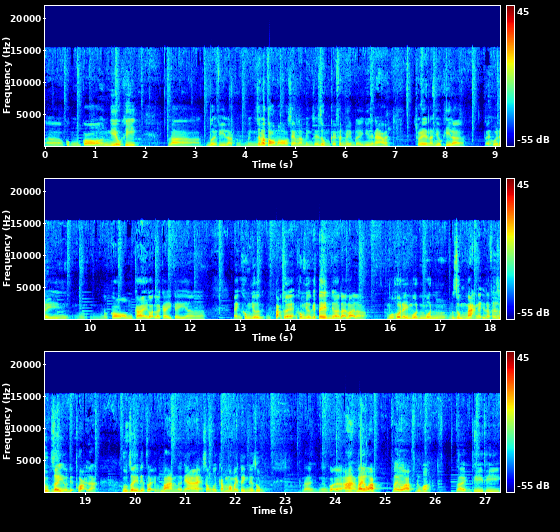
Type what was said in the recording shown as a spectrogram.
ờ, cũng có nhiều khi là bởi vì là mình rất là tò mò xem là mình sẽ dùng cái phần mềm đấy như thế nào ấy. Cho nên là nhiều khi là tại hồi đấy ừ, nó có một cái gọi là cái cái ờ, anh không nhớ tạm thời anh không nhớ cái tên nhưng mà đại loại là một hồi đấy muốn muốn dùng mạng ấy là phải Ờ. rút dây ở điện thoại ra. Rút dây ở điện thoại bàn ở nhà ấy xong rồi cắm vào máy tính để dùng. Đấy gọi là à dial up dial up đúng rồi. Đấy thì thì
